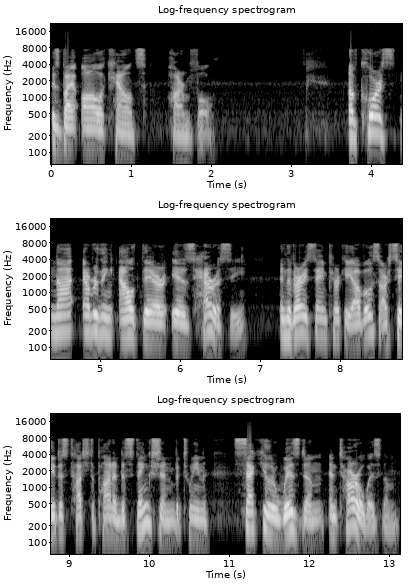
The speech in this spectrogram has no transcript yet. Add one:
is by all accounts harmful. Of course, not everything out there is heresy. In the very same Pirkei Avos, our sages touched upon a distinction between secular wisdom and Torah wisdom.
